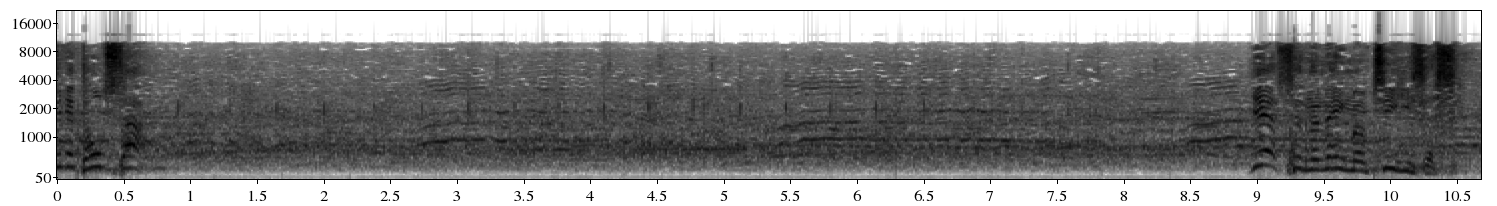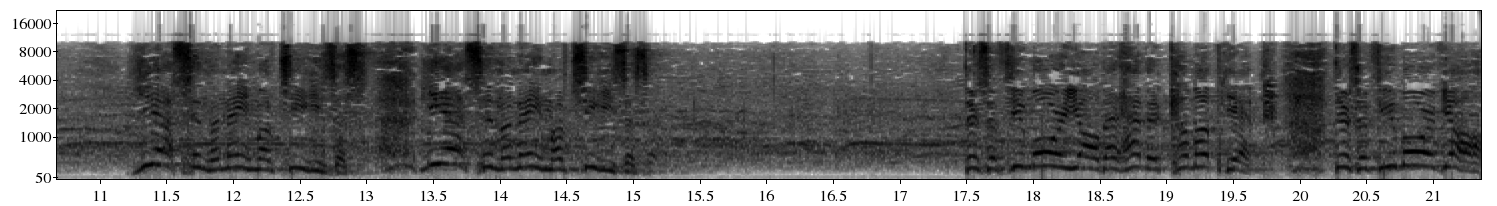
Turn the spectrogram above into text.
On, that's it. Don't stop. Yes, in the name of Jesus. Yes, in the name of Jesus. Yes, in the name of Jesus. There's a few more of y'all that haven't come up yet. There's a few more of y'all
